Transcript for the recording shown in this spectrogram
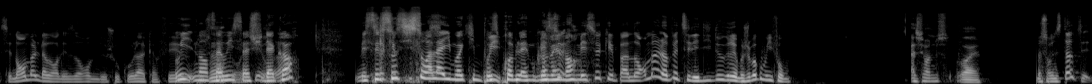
c'est normal d'avoir des arômes de chocolat, café. Oui, non, ça, oui, ça, je suis voilà. d'accord. Mais c'est le ce qui- saucisson à l'ail, moi, qui me pose Oui, problème mais quand ce- même. hein. Mais ce qui est pas normal, en fait, c'est les 10 degrés. Moi, je sais pas comment ils font. Ah, sur une... Ouais. Bah, sur une stout, c'est-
